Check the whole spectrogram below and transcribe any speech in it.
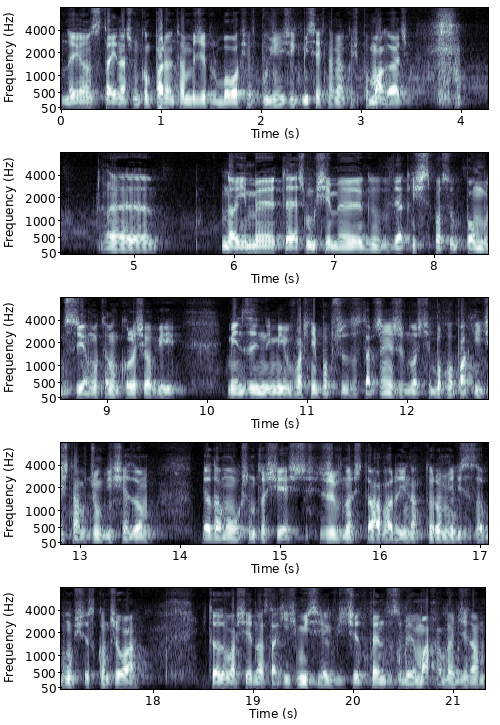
No i on zostaje naszym kompanem, tam będzie próbował się w późniejszych misjach nam jakoś pomagać. No i my też musimy w jakiś sposób pomóc jemu, temu kolesiowi. Między innymi właśnie poprzez dostarczenie żywności, bo chłopaki gdzieś tam w dżungli siedzą. Wiadomo, muszą coś jeść. Żywność ta awaryjna, którą mieli ze sobą się skończyła. I to jest właśnie jedna z takich misji. Jak widzicie, ten tu sobie macha, będzie nam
